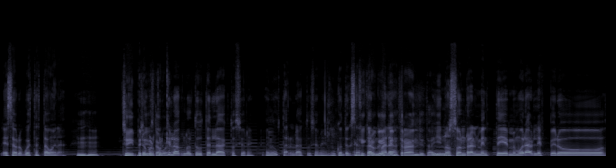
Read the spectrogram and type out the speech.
Esa propuesta está buena. Sí, Pero sí, ¿por, qué bueno. no te gustan las actuaciones? A mí me gustaron las actuaciones. No encuentro que Es sean que tan creo que hay que malas. entrar en detalle. no ¿no? son realmente memorables, pero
